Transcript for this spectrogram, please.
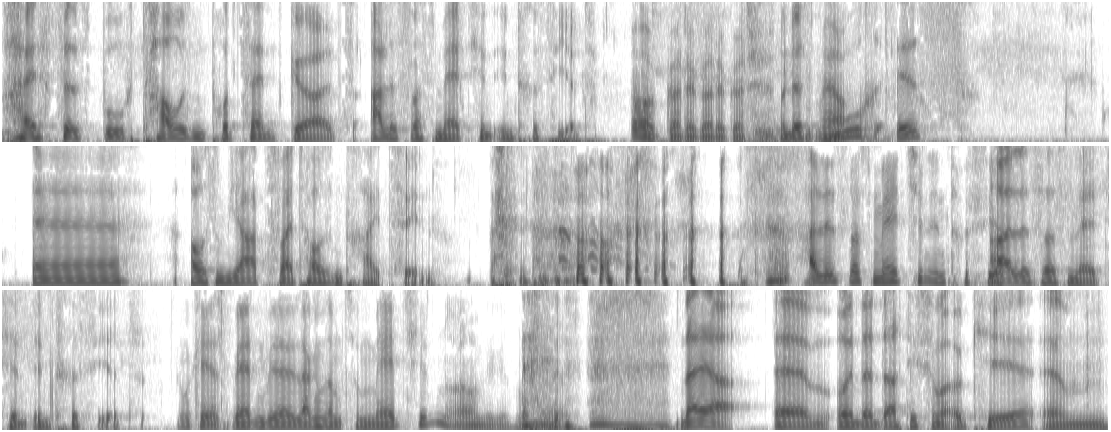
heißt das Buch 1000% Girls, alles was Mädchen interessiert. Oh Gott, oh Gott, oh Gott. Und das Ja. Buch ist äh, aus dem Jahr 2013. Alles, was Mädchen interessiert. Alles, was Mädchen interessiert. Okay, jetzt werden wir langsam zum Mädchen. Das? Naja, ähm, und dann dachte ich schon mal, okay, ähm,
